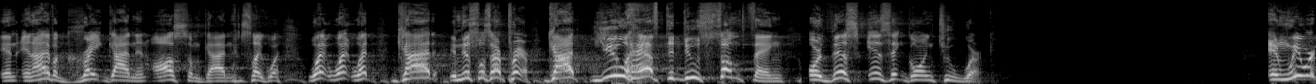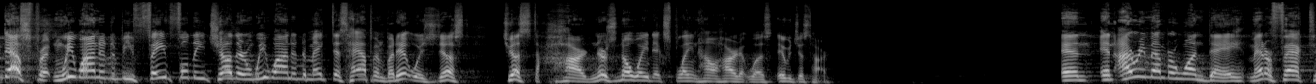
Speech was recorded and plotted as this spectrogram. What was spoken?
and, and I have a great God and an awesome God. And it's like, what, what, what, what? God, and this was our prayer God, you have to do something, or this isn't going to work. And we were desperate and we wanted to be faithful to each other and we wanted to make this happen, but it was just just hard. And there's no way to explain how hard it was. It was just hard. And, and I remember one day, matter of fact,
